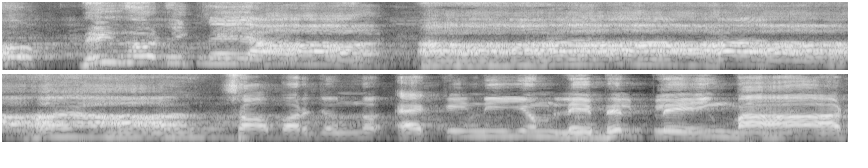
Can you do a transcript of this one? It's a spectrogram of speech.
হোক, ভিন্ন ডিক্লেয়ার সবার জন্য একই নিয়ম লেভেল প্লেইং মাঠ।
